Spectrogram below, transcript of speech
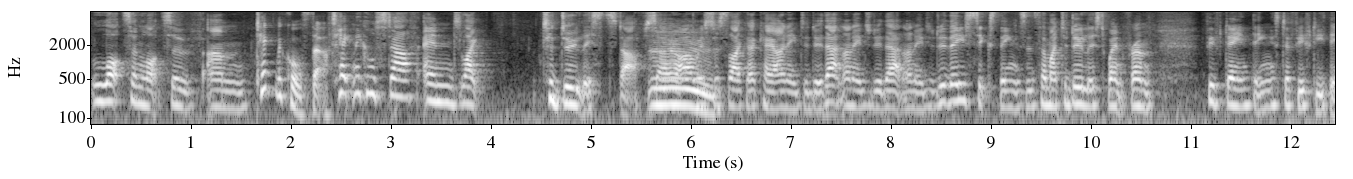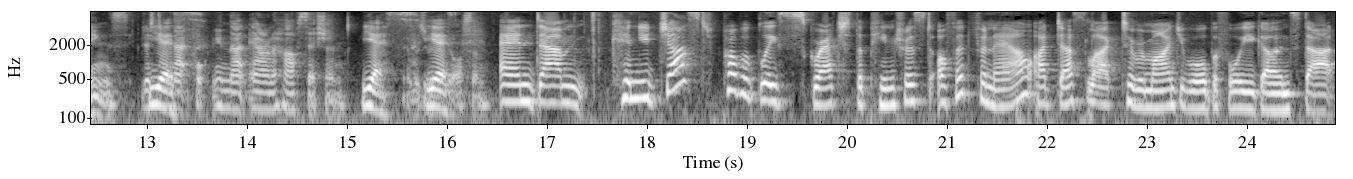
lots and lots of um, Technical stuff. technical stuff and like to do list stuff. So I was just like, okay, I need to do that, and I need to do that, and I need to do these six things. And so my to do list went from 15 things to 50 things just Yes. in that in that hour and a half session. Yes, It was really yes. awesome. And um, can you just probably scratch the Pinterest off it for now? I'd just like to remind you all before you go and start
